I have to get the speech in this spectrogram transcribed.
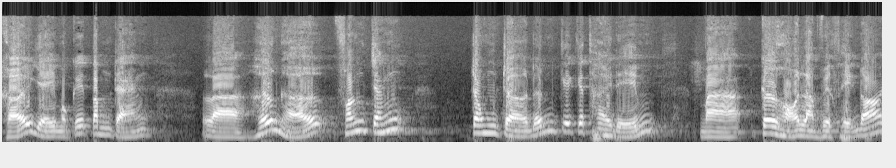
khởi dậy một cái tâm trạng là hớn hở phấn chấn trông chờ đến cái cái thời điểm mà cơ hội làm việc thiện đó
